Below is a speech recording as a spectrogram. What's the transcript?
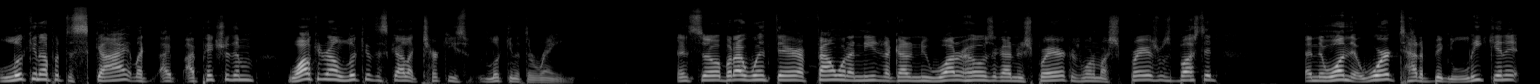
looking up at the sky. Like I, I picture them walking around looking at the sky like turkeys looking at the rain. And so, but I went there, I found what I needed. I got a new water hose, I got a new sprayer because one of my sprayers was busted. And the one that worked had a big leak in it.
